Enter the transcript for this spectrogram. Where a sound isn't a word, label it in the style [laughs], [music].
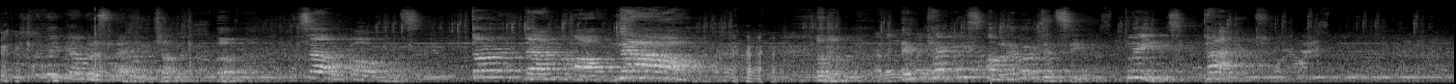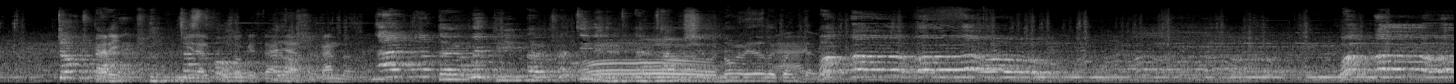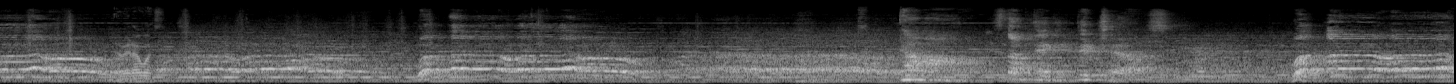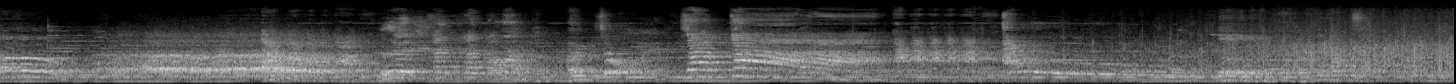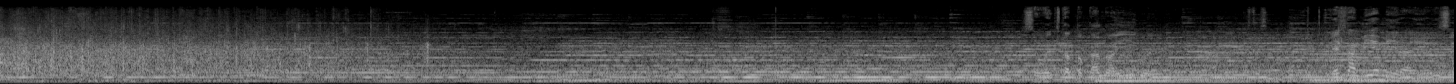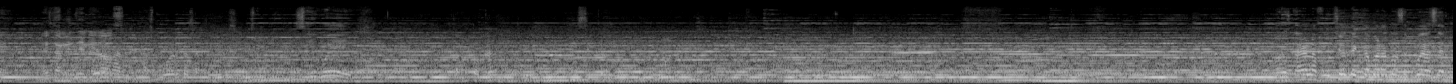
Maybe I'm gonna slap each other. Look. Cell phones. Turn them off now! [laughs] In case of an emergency, please panic. Don't Ari, panic. mira el Just puto follow que está allá tocando. And there will be uh, 20 minute oh, no me había dado cuenta, güey. Whoa, whoa, whoa, whoa. A Come on, stop taking pictures. Whoa! Oh, oh, oh, Ladies and gentlemen, enjoy que está tocando ahí, güey. Él también, mira. Él también tiene dos. las puertas aquí. Sí, güey. Están tocando música. Cuando está en la función de cámara no se puede hacer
